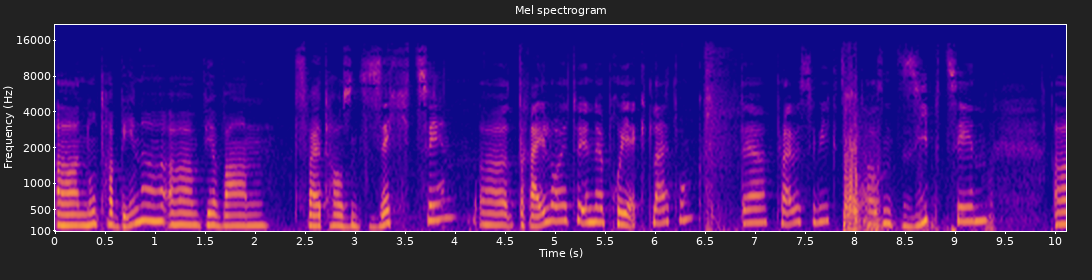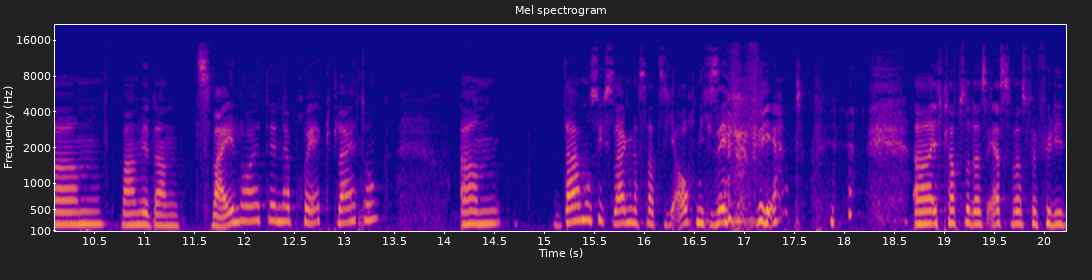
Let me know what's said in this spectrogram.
äh, notabene, äh, wir waren 2016 äh, drei Leute in der Projektleitung der Privacy Week. 2017 ähm, waren wir dann zwei Leute in der Projektleitung. Ähm, da muss ich sagen, das hat sich auch nicht sehr bewährt. Äh, ich glaube, so das erste, was wir für die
